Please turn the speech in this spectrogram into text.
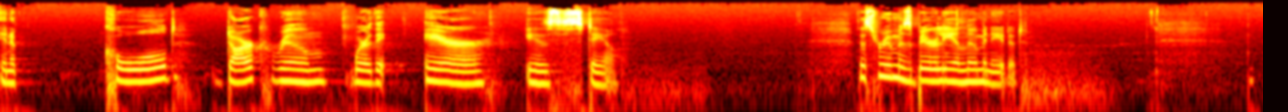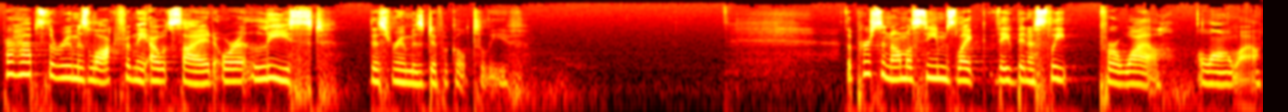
in a cold, dark room where the air is stale. This room is barely illuminated. Perhaps the room is locked from the outside, or at least this room is difficult to leave. The person almost seems like they've been asleep for a while, a long while.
